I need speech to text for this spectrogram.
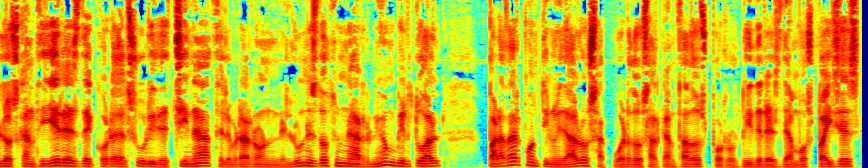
Los cancilleres de Corea del Sur y de China celebraron el lunes 12 una reunión virtual para dar continuidad a los acuerdos alcanzados por los líderes de ambos países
